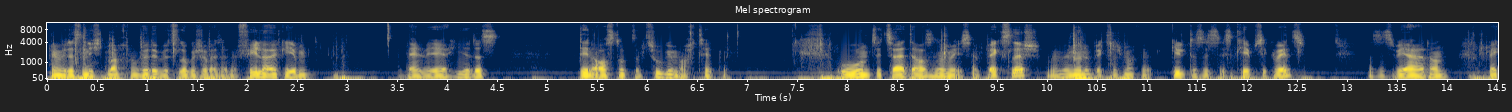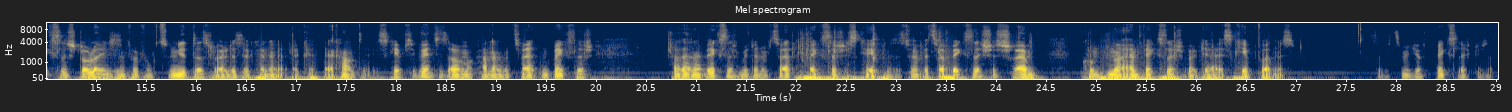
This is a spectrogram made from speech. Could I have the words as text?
Wenn wir das nicht machen würde, wird es logischerweise einen Fehler ergeben, weil wir ja hier das den Ausdruck dann zugemacht hätten. Und die zweite Ausnahme ist ein Backslash. Wenn wir nur einen Backslash machen, gilt das als Escape-Sequenz. Also es wäre dann Backslash Dollar. In diesem Fall funktioniert das, weil das ja keine erkannte Escape-Sequenz ist, aber man kann einen zweiten Backslash, also einen Backslash mit einem zweiten Backslash escapen. Das heißt, wenn wir zwei Backslashes schreiben, kommt nur ein Backslash, weil der escaped worden ist. Das habe ich ziemlich oft Backslash gesagt.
